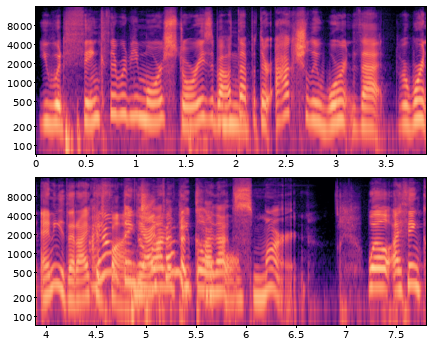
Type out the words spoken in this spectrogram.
you would think there would be more stories about that, but there actually weren't that. There weren't any that I could find. I could don't find. think Yeah, a I lot of found a people are that smart. Well, I think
